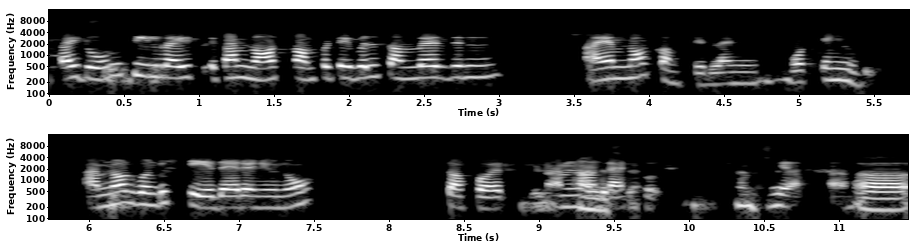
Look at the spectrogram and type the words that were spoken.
if i don't feel right if i'm not comfortable somewhere then i am not comfortable i mean what can you do I'm not going to stay there and you know suffer. You know, I'm not Understand. that person. Yeah. Uh.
